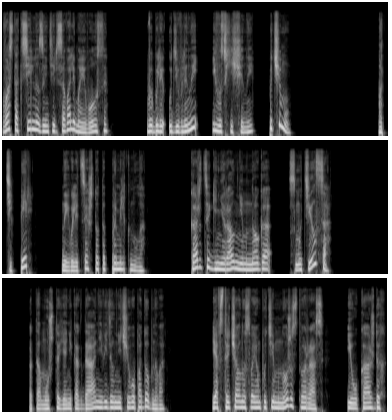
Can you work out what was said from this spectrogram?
вас так сильно заинтересовали мои волосы? Вы были удивлены и восхищены. Почему?» Вот теперь на его лице что-то промелькнуло. Кажется, генерал немного смутился. Потому что я никогда не видел ничего подобного. Я встречал на своем пути множество раз, и у каждых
